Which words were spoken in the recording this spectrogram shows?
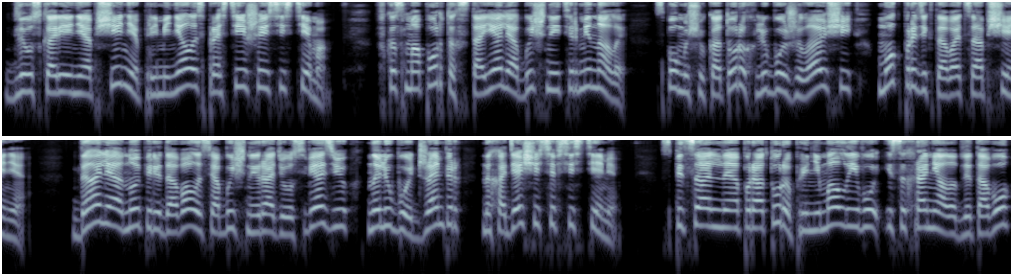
Для ускорения общения применялась простейшая система. В космопортах стояли обычные терминалы, с помощью которых любой желающий мог продиктовать сообщение. Далее оно передавалось обычной радиосвязью на любой джампер, находящийся в системе. Специальная аппаратура принимала его и сохраняла для того,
